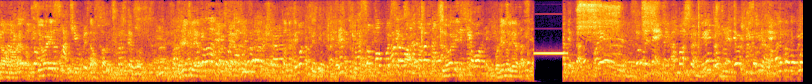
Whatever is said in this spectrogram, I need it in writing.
Não, não, não, senhores, não, só, por gentileza. Senhores, por gentileza. Senhor presidente, a nossa pergunta, eu aqui, senhor presidente.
